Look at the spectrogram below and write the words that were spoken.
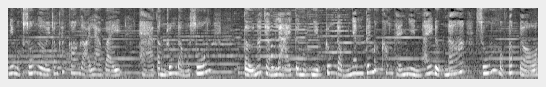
như một số người trong các con gọi là vậy hạ tầng rung động xuống. Tự nó chậm lại từ một nhịp rung động nhanh tới mức không thể nhìn thấy được nó, xuống một tốc độ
